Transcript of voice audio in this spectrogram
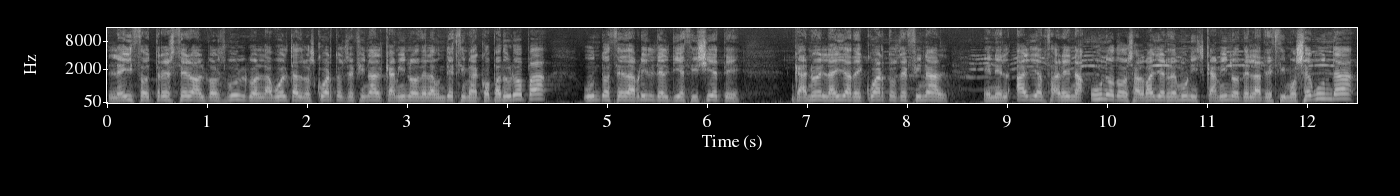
le hizo 3-0 al Wolfsburgo en la vuelta de los cuartos de final camino de la undécima Copa de Europa. Un 12 de abril del 17 ganó en la ida de cuartos de final en el Allianz Arena 1-2 al Bayern de Múnich camino de la decimosegunda.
